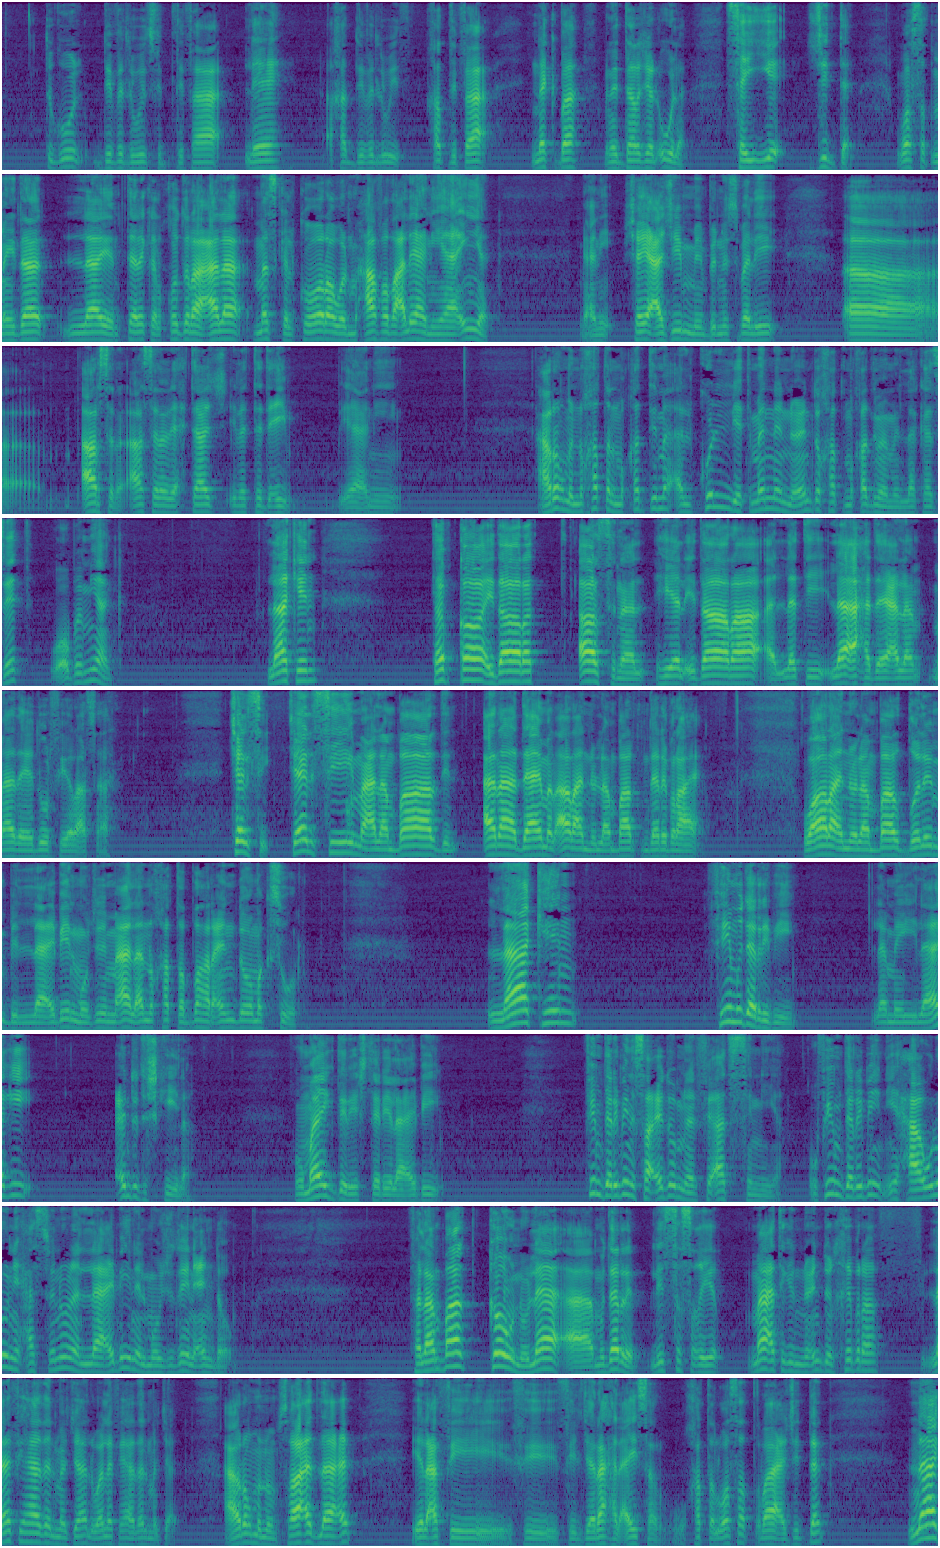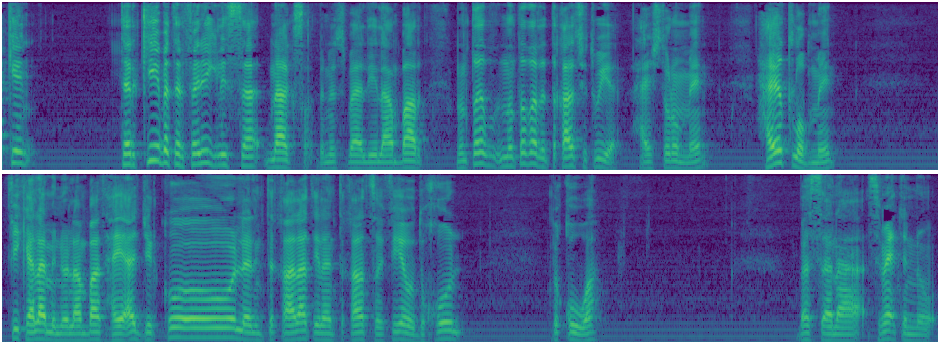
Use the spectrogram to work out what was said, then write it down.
تقول ديفيد لويس في الدفاع. ليه؟ أخذ ديفيد لويس. خط دفاع نكبة من الدرجة الأولى. سيء جدا. وسط ميدان لا يمتلك القدرة على مسك الكورة والمحافظة عليها نهائيا. يعني شيء عجيب من بالنسبة لي. آه أرسنال. أرسنال يحتاج إلى التدعيم. يعني على الرغم إنه خط المقدمة الكل يتمنى إنه عنده خط مقدمة من لاكازيت وأوباميانج. لكن تبقى إدارة أرسنال هي الإدارة التي لا أحد يعلم ماذا يدور في رأسها. تشيلسي. تشيلسي مع لامبارد. أنا دائما أرى إنه لامبارد مدرب رائع. وأرى أنه لامبارد ظلم باللاعبين الموجودين معاه لأنه خط الظهر عنده مكسور. لكن في مدربين لما يلاقي عنده تشكيلة وما يقدر يشتري لاعبين في مدربين يصعدون من الفئات السنية وفي مدربين يحاولون يحسنون اللاعبين الموجودين عندهم. فلامبارد كونه لا مدرب لسه صغير ما أعتقد إنه عنده الخبرة لا في هذا المجال ولا في هذا المجال على الرغم انه مصاعد لاعب يلعب في في في الجناح الايسر وخط الوسط رائع جدا لكن تركيبة الفريق لسه ناقصة بالنسبة للامبارد ننتظر ننتظر الانتقالات الشتوية حيشترون مين؟ حيطلب مين؟ في كلام انه لامبارد حيأجل كل الانتقالات إلى انتقالات صيفية ودخول بقوة بس أنا سمعت إنه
